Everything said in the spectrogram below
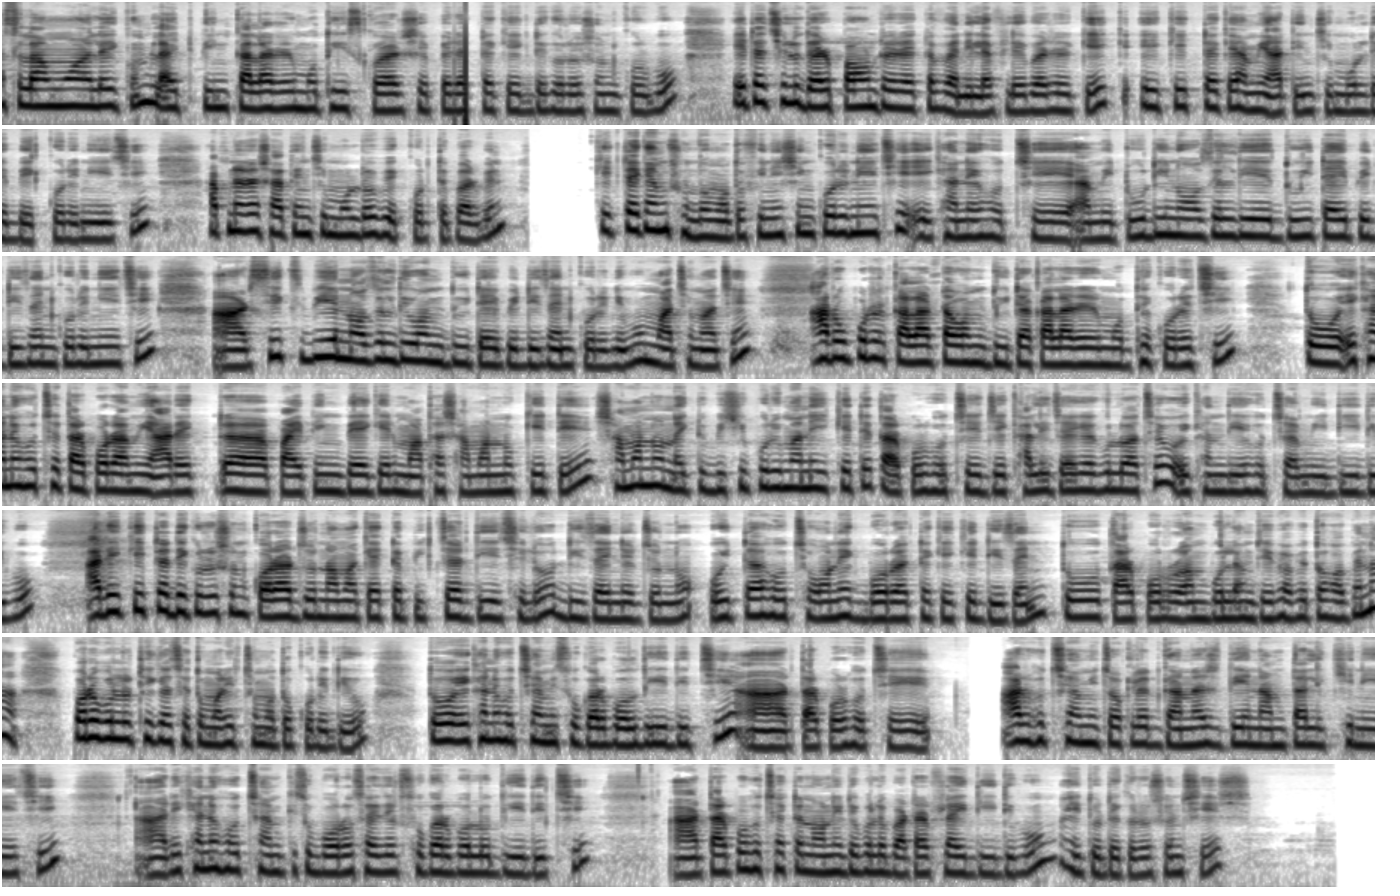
আসসালামু আলাইকুম। Light pink কালারের মধ্যে স্কোয়ার শেপের একটা কেক ডেকোরেশন করব। এটা ছিল দেড় পাউন্ডের একটা ভ্যানিলা ফ্লেভারের কেক এই কেকটাকে আমি আট ইঞ্চি মোল্ডে বেক করে নিয়েছি। আপনারা সাত ইঞ্চি মোল্ডেও বেক করতে পারবেন। কেকটাকে আমি সুন্দর মতো ফিনিশিং করে নিয়েছি। এখানে হচ্ছে আমি টু ডি নজেল দিয়ে দুই টাইপের ডিজাইন করে নিয়েছি। আর সিক্স বি এর নজেল দিয়েও আমি দুই টাইপের ডিজাইন করে নিব মাঝে মাঝে। আর ওপরের কালারটাও আমি দুইটা কালারের মধ্যে করেছি। তো এখানে হচ্ছে তারপর আমি আরেকটা পাইপিং ব্যাগের মাথা সামান্য কেটে, সামান্য না, একটু বেশি পরিমাণেই কেটে তারপর হচ্ছে যে খালি জায়গাগুলো আছে ওইখান দিয়ে হচ্ছে আমি দিয়ে দিব। আর এই ডেকোরেশন করার জন্য আমাকে একটা পিকচার দিয়েছিল ডিজাইনের জন্য। ওইটা হচ্ছে অনেক বড় একটা কেকের ডিজাইন। তো তারপর আমি বললাম যেভাবে তো হবে না। পরে বলল, ঠিক আছে, তোমার ইচ্ছে মতো করে দিও। তো এখানে হচ্ছে আমি সুগার বল দিয়ে দিচ্ছি। আর তারপর হচ্ছে, আর হচ্ছে আমি চকলেট গানাশ দিয়ে নামটা লিখে নিয়েছি। আর এখানে হচ্ছে আমি কিছু বড় সাইজের সুগার বলও দিয়ে দিচ্ছি। আর তারপর হচ্ছে একটা নন এডেবলে বাটারফ্লাই দিয়ে দিব। এই তো ডেকোরেশন শেষ।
